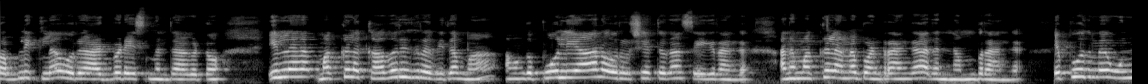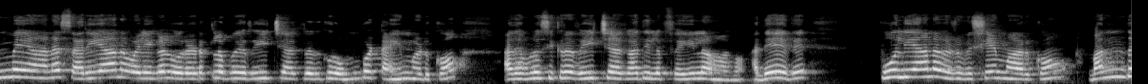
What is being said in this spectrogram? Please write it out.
பப்ளிக்கில் ஒரு அட்வர்டைஸ்மெண்ட் ஆகட்டும். இல்லை மக்களை கவருகிற விதமாக அவங்க போலியான ஒரு விஷயத்தை தான் செய்கிறாங்க. ஆனால் மக்கள் என்ன பண்ணுறாங்க அதை நம்புகிறாங்க எப்போதுமே உண்மையான சரியான வழிகள் ஒரு இடத்துல போய் ரீச் ஆகிறதுக்கு ரொம்ப டைம் எடுக்கும். அது அவ்வளோ சீக்கிரம் ரீச் ஆகாது இல்லை ஃபெயில் ஆகும். அதே இது போலியான ஒரு விஷயமா இருக்கும். வந்த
